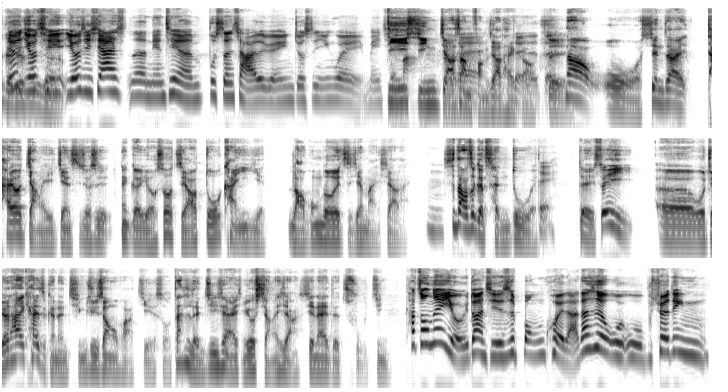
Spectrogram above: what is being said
这个尤尤其尤其现在那年轻人不生小孩的原因，就是因为没钱低薪加上房价太高。对那我现在他又讲了一件事，就是那个有时候只要多看一眼，老公都会直接买下来，嗯。是到这个程度哎、对。对，所以呃，我觉得他一开始可能情绪上无法接受，但是冷静下来又想一想现在的处境，他中间有一段其实是崩溃的啊、但是我我不确定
